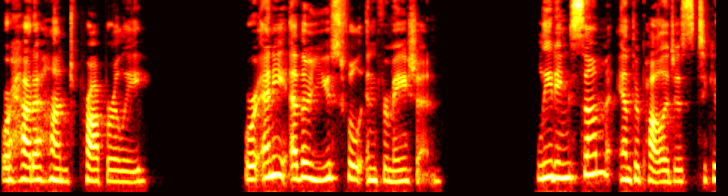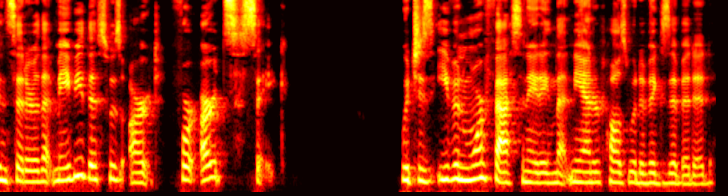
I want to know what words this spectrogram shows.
or how to hunt properly, or any other useful information, leading some anthropologists to consider that maybe this was art for art's sake, which is even more fascinating that Neanderthals would have exhibited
